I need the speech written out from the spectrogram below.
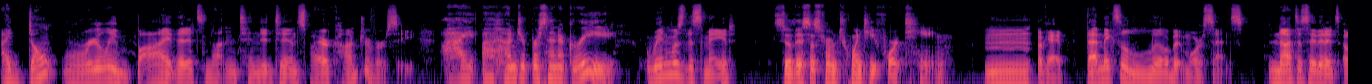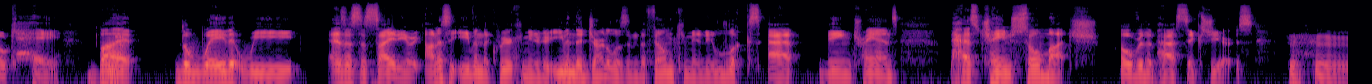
I don't really buy that it's not intended to inspire controversy. I 100% agree. When was this made? So, this is from 2014. Mm, okay, that makes a little bit more sense. Not to say that it's okay, but the way that we, as a society, or honestly, even the queer community, or even the journalism, the film community, looks at being trans has changed so much over the past six years. hmm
